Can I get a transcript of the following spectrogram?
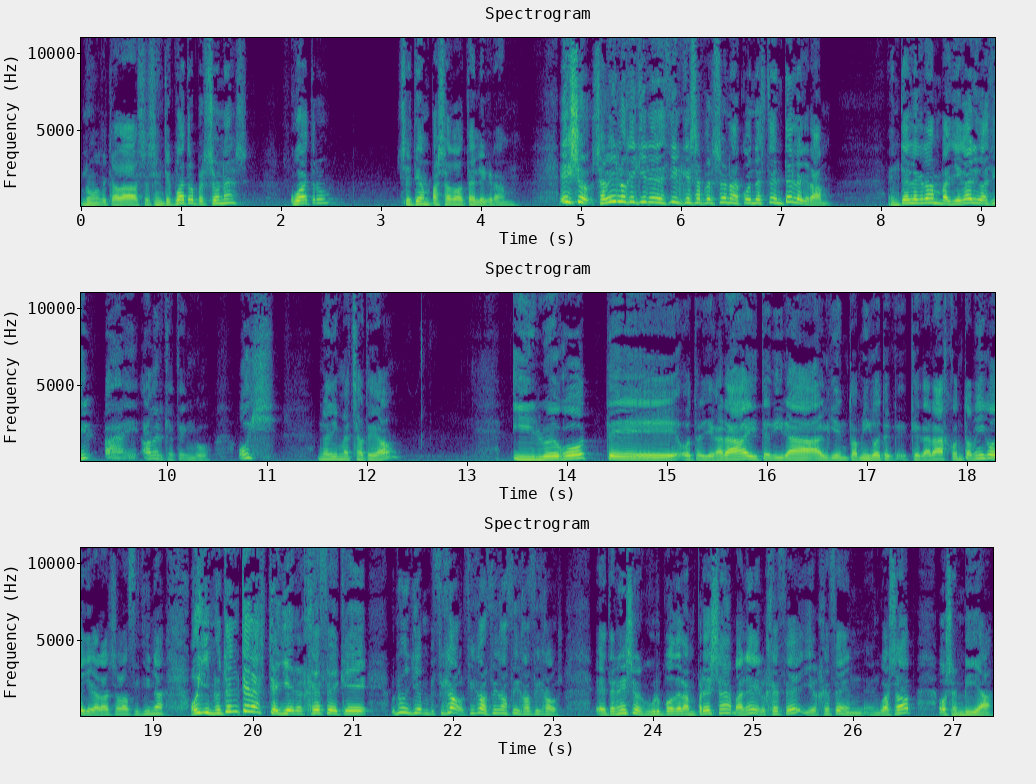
no, de cada 64 personas, cuatro se te han pasado a Telegram. Eso, ¿sabéis lo que quiere decir que esa persona cuando esté en Telegram? En Telegram va a llegar y va a decir, ay, a ver qué tengo. Uy, nadie me ha chateado. Y luego te, o te llegará y te dirá alguien, tu amigo, te quedarás con tu amigo, llegarás a la oficina. Oye, ¿no te enteraste ayer el jefe que.? No, fijaos, fijaos, fijaos, fijaos, fijaos. Eh, tenéis el grupo de la empresa, ¿vale? El jefe, y el jefe en, en WhatsApp os envía.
